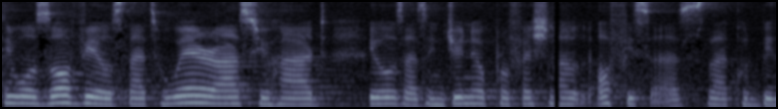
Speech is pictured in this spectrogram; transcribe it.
it was obvious that whereas you had those as in junior professional officers that could be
